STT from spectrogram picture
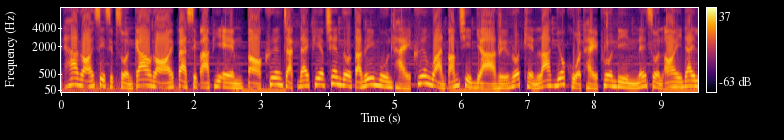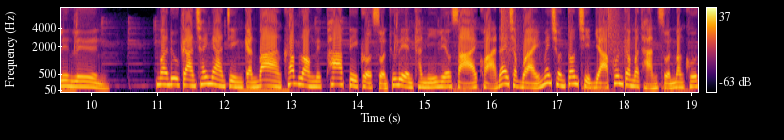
ษ 540 ส่วน 980 RPM ต่อเครื่องจักรได้เพียบเช่นโรตารี่มูลไถเครื่องหวานปั๊มฉีดยา หรือรถเข็นลากยกหัวไถพรวนดินในส่วนอ้อยได้ลื่นๆ มาดูการใช้งานจริงกันบ้าง ครับลองนึกภาพตีกรดสวนทุเรียนคันนี้เลี้ยวซ้ายขวาได้ฉับไวไม่ชนต้นฉีดยาพ่นกรรมฐานสวนมังคุด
